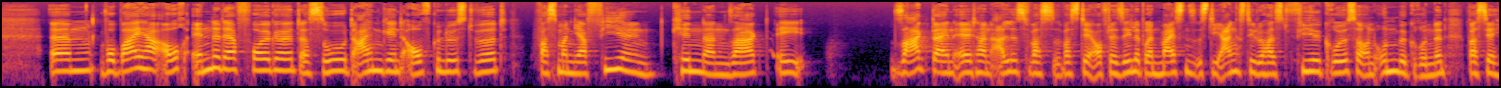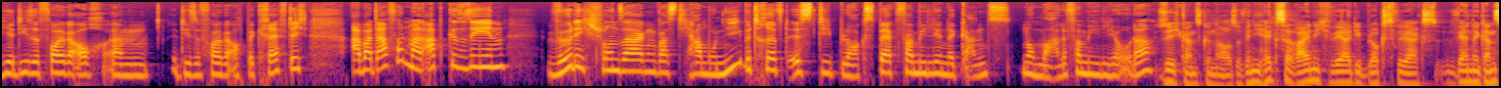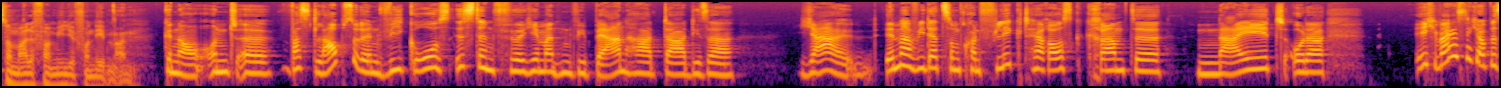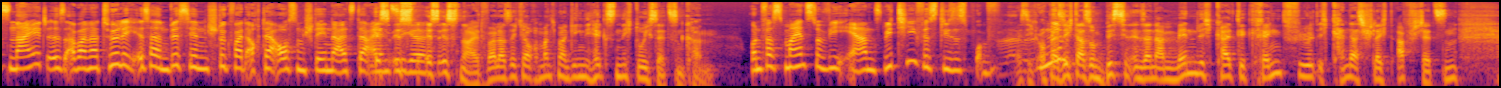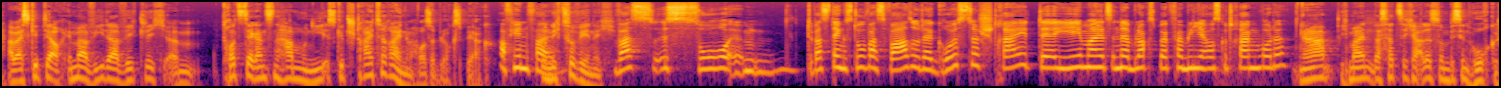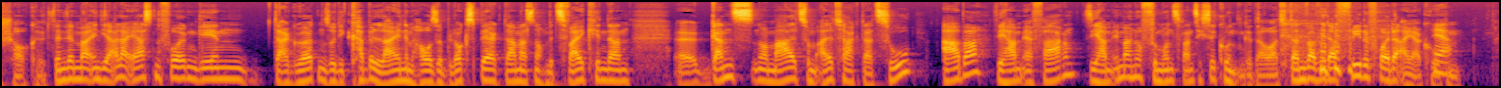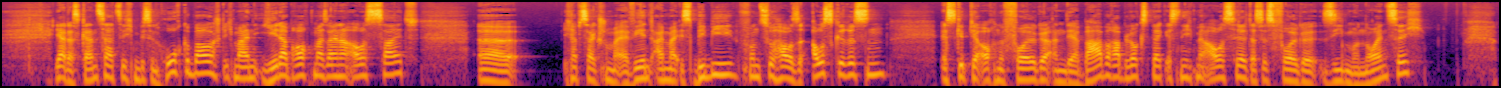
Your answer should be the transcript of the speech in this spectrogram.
Ähm, wobei ja auch Ende der Folge das so dahingehend aufgelöst wird, was man ja vielen Kindern sagt, ey, sag deinen Eltern alles, was, was dir auf der Seele brennt. Meistens ist die Angst, die du hast, viel größer und unbegründet, was ja hier diese Folge auch, ähm, diese Folge auch bekräftigt. Aber davon mal abgesehen, würde ich schon sagen, was die Harmonie betrifft, ist die Blocksberg-Familie eine ganz normale Familie, oder? Sehe ich ganz genauso. Wenn die Hexerei nicht wäre, die Blocksbergs, wäre eine ganz normale Familie von nebenan. Genau. Und äh, was glaubst du denn, wie groß ist denn für jemanden wie Bernhard da dieser, ja, immer wieder zum Konflikt herausgekramte Neid oder ich weiß nicht, ob es Neid ist, aber natürlich ist er ein bisschen ein Stück weit auch der Außenstehende als der Es Einzige. ist, es ist Neid, weil er sich ja auch manchmal gegen die Hexen nicht durchsetzen kann. Und was meinst du, wie ernst, wie tief ist dieses Weiß nicht, ob er sich da so ein bisschen in seiner Männlichkeit gekränkt fühlt. Ich kann das schlecht abschätzen. Aber es gibt ja auch immer wieder wirklich ähm, trotz der ganzen Harmonie, es gibt Streitereien im Hause Blocksberg. Auf jeden Fall. Und nicht zu wenig. Was ist so, ähm, was denkst du, was war so der größte Streit, der jemals in der Blocksberg-Familie ausgetragen wurde? Ja, ich meine, das hat sich ja alles so ein bisschen hochgeschaukelt. Wenn wir mal in die allerersten Folgen gehen, da gehörten so die Kabeleien im Hause Blocksberg, damals noch mit zwei Kindern, äh, ganz normal zum Alltag dazu. Aber wir haben erfahren, sie haben immer nur 25 Sekunden gedauert. Dann war wieder Friede, Freude, Eierkuchen. Ja. Ja, das Ganze hat sich ein bisschen hochgebauscht. Ich meine, jeder braucht mal seine Auszeit. Äh, ich habe es ja schon mal erwähnt, einmal ist Bibi von zu Hause ausgerissen. Es gibt ja auch eine Folge, an der Barbara Blocksberg es nicht mehr aushält. Das ist Folge 97.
